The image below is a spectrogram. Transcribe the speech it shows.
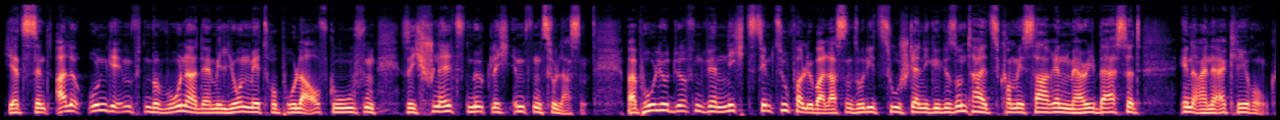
Jetzt sind alle ungeimpften Bewohner der Millionenmetropole aufgerufen, sich schnellstmöglich impfen zu lassen. Bei Polio dürfen wir nichts dem Zufall überlassen, so die zuständige Gesundheitskommissarin Mary Bassett in einer Erklärung.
